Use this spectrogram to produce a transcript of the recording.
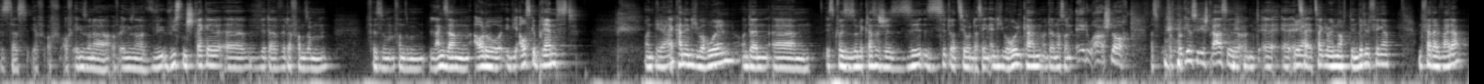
was ist das, auf, auf, auf irgendeiner, auf irgendeiner Wüstenstrecke äh, wird, er, wird er von so, einem, so, von so einem langsamen Auto irgendwie ausgebremst und ja. er kann ihn nicht überholen und dann ähm, ist quasi so eine klassische si Situation, dass er ihn endlich überholen kann und dann noch so ein Ey, du Arschloch, was, was blockierst du die Straße? Und äh, er, er, ja. er, zeigt, glaube ich, noch den Mittelfinger und fährt halt weiter.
